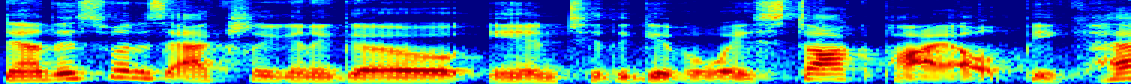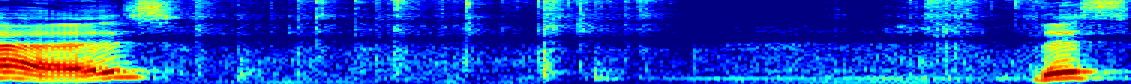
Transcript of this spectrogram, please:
Now this one is actually going to go into the giveaway stockpile because this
